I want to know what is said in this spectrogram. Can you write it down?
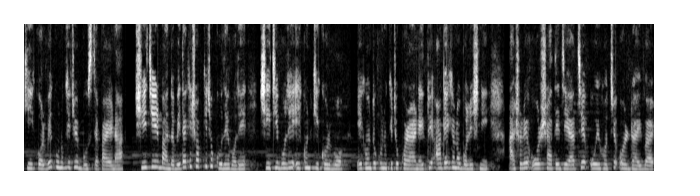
কি করবে কোনো কিছুই বুঝতে পারে না। সিচির বান্ধবী তাকে সব কিছু খুলে বলে সিচি বলে, এখন কি করব। এখন তো কোনো কিছু করার নেই, তুই আগে কেন বলিসনি? আসলে ওর সাথে যে আছে, ওই হচ্ছে ওর ড্রাইভার।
